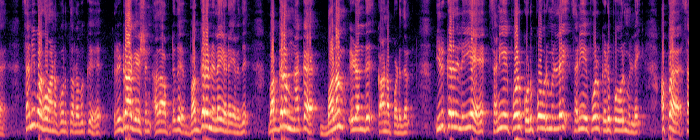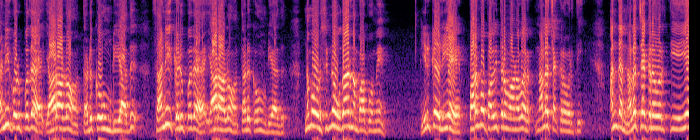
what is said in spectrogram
சனி பகவானை பொறுத்தளவுக்கு ரிட்ராகேஷன் அதாவது வக்கர நிலை அடைகிறது. வக்கரம்னாக்க பலம் இழந்து காணப்படுதல். இருக்கிறதுலேயே சனியை போல் கொடுப்பவரும் இல்லை சனியை போல் கெடுப்பவரும் இல்லை. அப்போ சனி கொடுப்பதை யாராலும் தடுக்கவும் முடியாது. சனி கெடுப்பதை யாராலும் தடுக்கவும் முடியாது. நம்ம ஒரு சின்ன உதாரணம் பார்ப்போமே. இருக்கிறதுலையே பரம பவித்திரமானவர் நல சக்கரவர்த்தி அந்த நல சக்கரவர்த்தியையே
